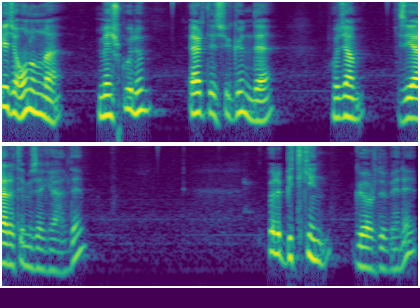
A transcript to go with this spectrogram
Gece onunla meşgulüm. Ertesi gün de hocam ziyaretimize geldi. Böyle bitkin gördü beni.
